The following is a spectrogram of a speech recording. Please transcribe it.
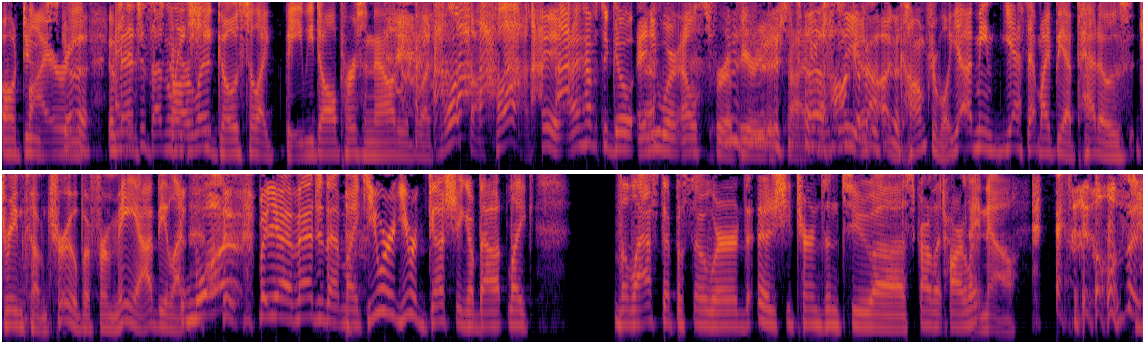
oh, dude, fiery. Scar- and then imagine suddenly she Scarlet. goes to like baby doll personality and be like, "What the fuck?" Hey, I have to go anywhere else for a period of time. Talk See ya. about uncomfortable. Yeah, I mean, yes, that might be a pedo's dream come true, but for me, I'd be like, What? but yeah, imagine that, Mike. You were you were gushing about like the last episode where uh, she turns into uh, Scarlet Harlot. I know. and all of a sudden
